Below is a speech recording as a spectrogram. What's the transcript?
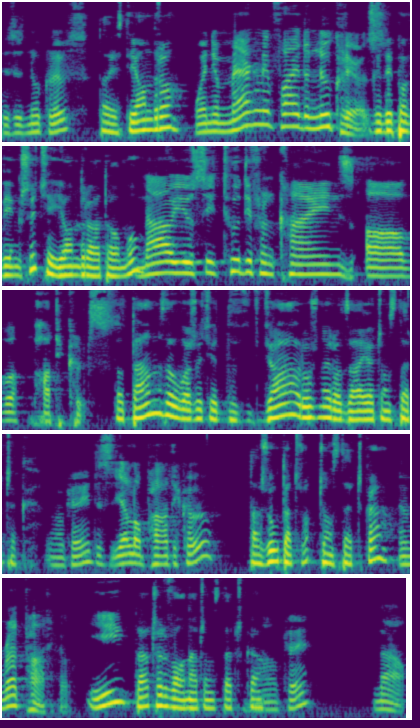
This is nucleus. To jest jądro. When you magnify the nucleus, Gdy powiększycie jądro atomu, now you see two different kinds of particles. to tam zauważycie dwa różne rodzaje cząsteczek. Okay, this yellow particle Ta żółta cząsteczka and red particle. i ta czerwona cząsteczka. Okay. Now,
